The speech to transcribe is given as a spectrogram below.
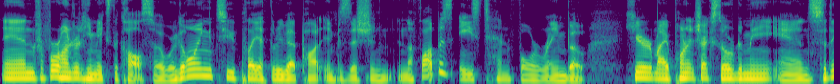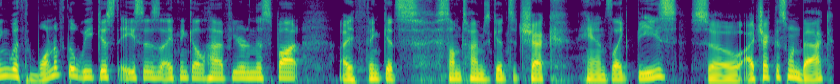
And for 400, he makes the call. So we're going to play a three bet pot in position, and the flop is ace 10 4 rainbow. Here, my opponent checks over to me, and sitting with one of the weakest aces I think I'll have here in this spot, I think it's sometimes good to check hands like these. So I check this one back.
